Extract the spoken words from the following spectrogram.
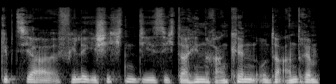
gibt's ja viele Geschichten, die sich dahin ranken. Unter anderem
